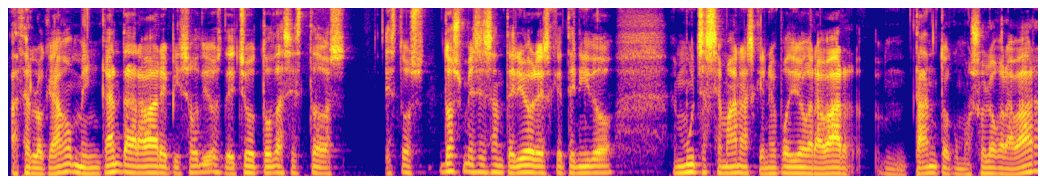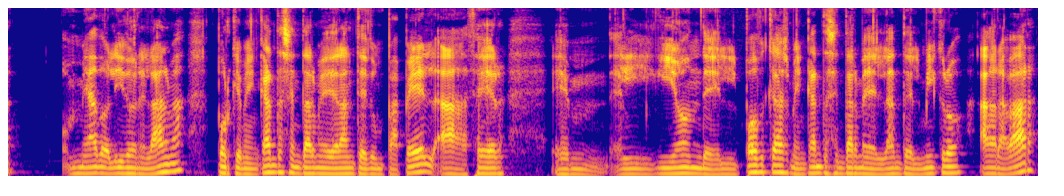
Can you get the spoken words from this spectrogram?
hacer lo que hago. Me encanta grabar episodios. De hecho, todos estos, estos dos meses anteriores que he tenido muchas semanas que no he podido grabar mm, tanto como suelo grabar, me ha dolido en el alma porque me encanta sentarme delante de un papel a hacer em, el guion del podcast, me encanta sentarme delante del micro a grabar.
